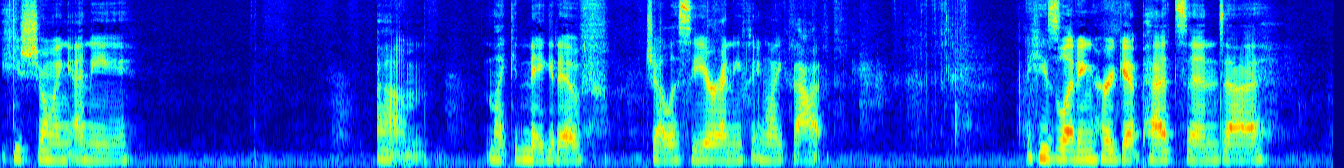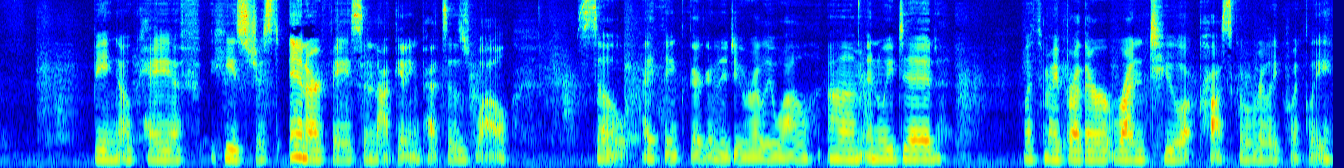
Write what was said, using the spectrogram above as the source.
he's showing any, um, like negative jealousy or anything like that he's letting her get pets and uh, being okay if he's just in our face and not getting pets as well. So I think they're going to do really well. Um, and we did, with my brother, run to Costco really quickly.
